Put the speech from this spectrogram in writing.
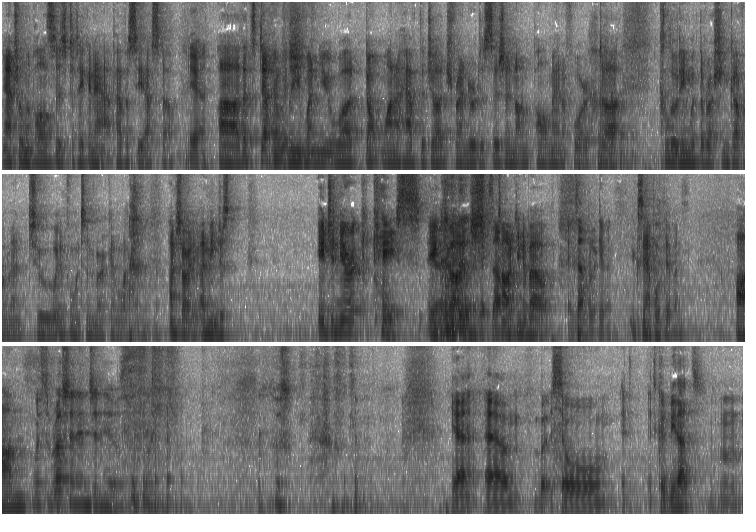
natural impulse is to take a nap, have a siesta. Yeah. Uh, that's definitely when you uh, don't want to have the judge render a decision on Paul Manafort uh, colluding with the Russian government to influence an American election. I'm sorry, I mean just a generic case, a Yeah. judge example. talking about Example given. example given. Um, With Russian engineers. Yeah, um, but so it it could be that. Mm,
